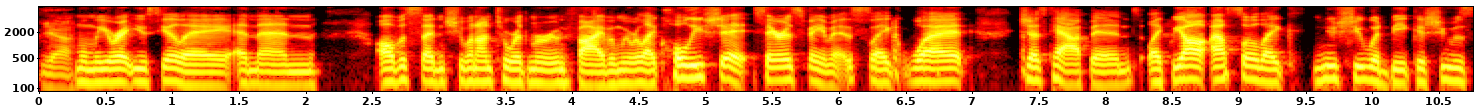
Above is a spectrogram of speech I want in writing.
Yeah. when we were at UCLA. And then all of a sudden she went on tour with Maroon 5 and we were like, holy shit, Sara's famous. Like what just happened? Like we all also like knew she would be because she was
